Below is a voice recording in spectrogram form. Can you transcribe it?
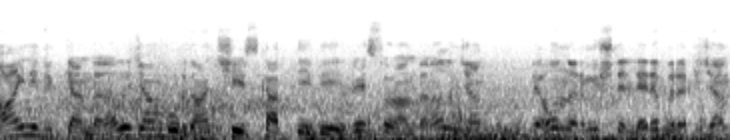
aynı dükkandan alacağım. Buradan Cheers Cut diye bir restorandan alacağım. Ve onları müşterilere bırakacağım.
